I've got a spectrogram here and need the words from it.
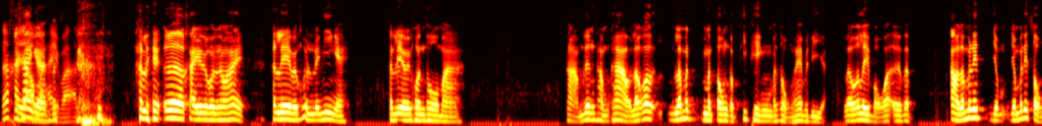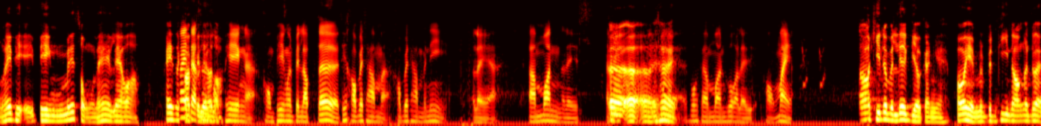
แล้วใครไม่ใช่เอาไง มาให้วะอะไรอย่างเงี้ยทะเลเออใครเป็นคนทำให้ ทะเลเป็นคนไอ้นี่ไง ทะเลเป็นคนโทรมา ถามเรื่องทำข้าว แล้วก็แล้วมันมันตรงกับที่เพลงมาส่งให้พอดีอะเราก็เลยบอกว่าเออแบบ อ้าวแล้วไม่ได้ยังยังไม่ได้ส่งให้เพลงเพลงไม่ได้ส่งให้แล้วอะให้สไม่กอตแต่ไปคือแล้วขเหรอองเพลงอะของเพลงมันเป็นล็อบเตอร์ ที่เขาไปทำอะเขาไปทำมานี่อะไรอะแซลมอนอะไรเออเออเออใช่พวกแซลมอนพวกอะไรของใหม่อะเราก็คิดว่าเป็นเรื่องเดียวกันไงเพราะว่าเห็นมันเป็นพี่น้องกันด้วย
